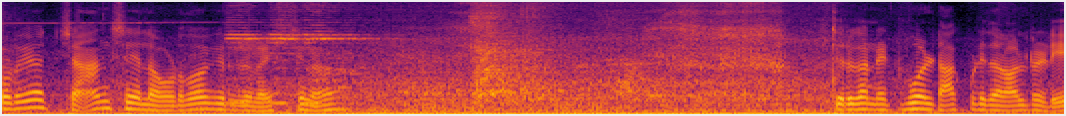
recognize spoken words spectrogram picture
ಹೊಡೆಯೋ ಚಾನ್ಸೇ ಇಲ್ಲ ಹೊಡೆದೋಗಿರಲಿಲ್ಲ ಎಷ್ಟು ದಿನ ತಿರ್ಗಾ ನೆಟ್ ಬೋಲ್ಟ್ ಹಾಕ್ಬಿಟ್ಟಿದ್ದಾರೆ ಆಲ್ರೆಡಿ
